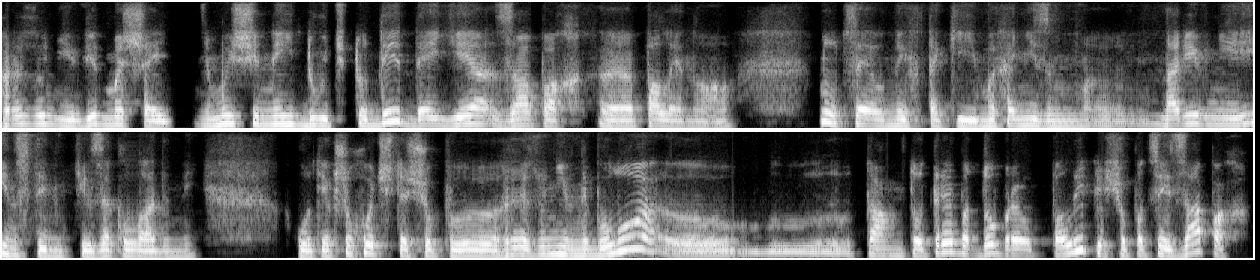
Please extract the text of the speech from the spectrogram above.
гризунів, від мишей. Миші не йдуть туди, де є запах паленого. Ну, це у них такий механізм на рівні інстинктів закладений. От, Якщо хочете, щоб гризунів не було там, то треба добре опалити, щоб оцей запах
